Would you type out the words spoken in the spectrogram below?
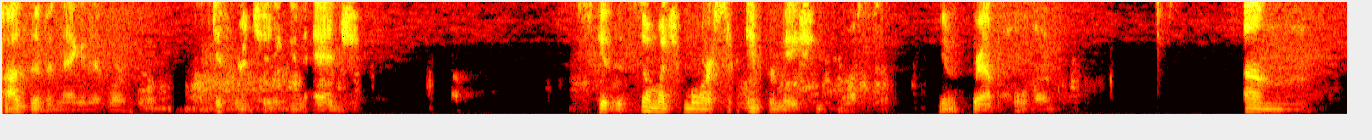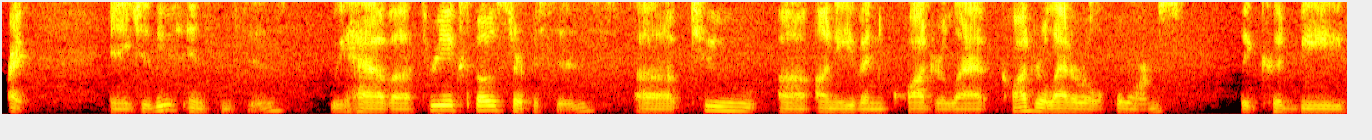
positive and negative, or differentiating an edge. just gives it so much more sort of information for us to you know grab hold of. Um, right. In each of these instances, we have uh, three exposed surfaces of uh, two uh, uneven quadrilat quadrilateral forms. They could be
